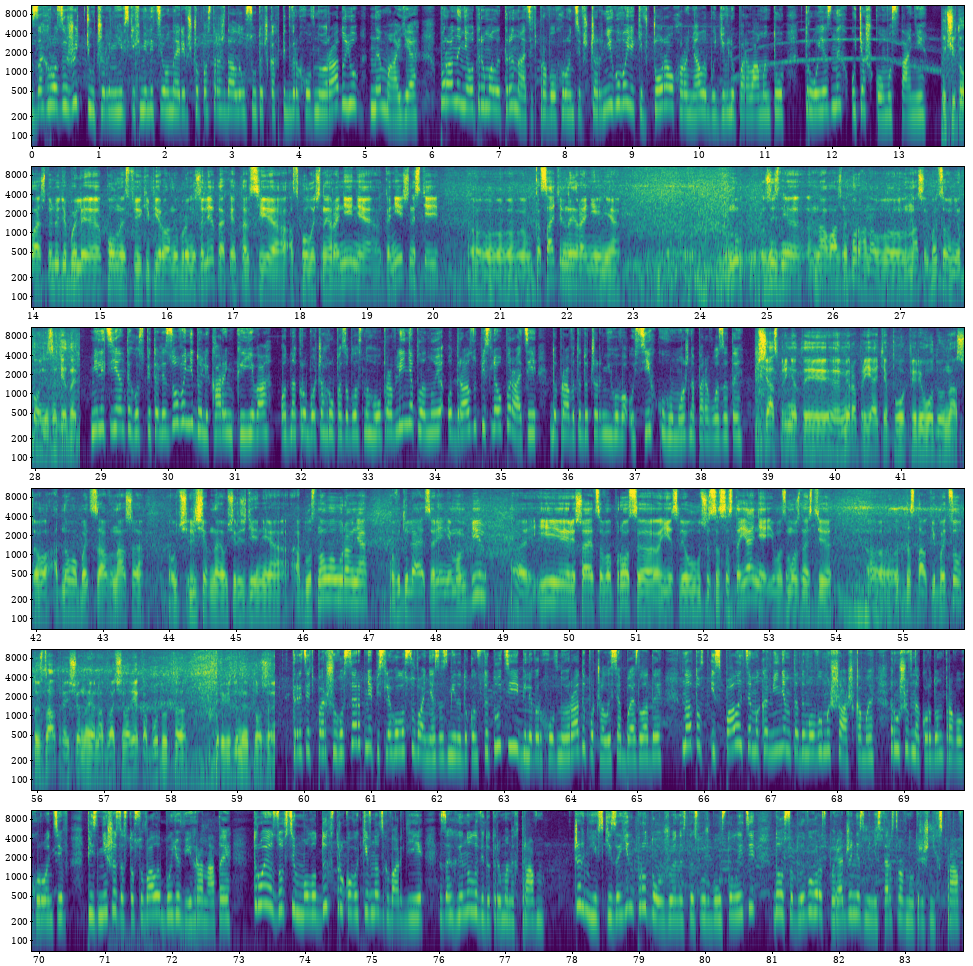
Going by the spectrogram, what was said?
Загрози життю чернігівських міліціонерів, що постраждали у сутичках під Верховною Радою, немає. Поранення отримали 13 правоохоронців з Чернігова, які вчора охороняли будівлю парламенту. Троє з них у тяжкому стані. Учитывая, что люди были полностью экипированы в бронежилетах, это все осколочные ранения конечностей, э, касательные ранения. Ну, жизненно важных органов э, наших бойцов ни у кого не задето. Міліціянти госпіталізовані до лікарень Києва. Однак робоча група з обласного управління планує одразу після операції доправити до Чернігова усіх, кого можна перевозити. Сейчас приняты мероприятия по переводу нашего одного бойца в наше уч- лечебное учреждение областного уровня. Выделяется реанимобиль э, и решается вопрос, э, если улучшится состояние и возможности э, доставки бойцов, то есть завтра еще, наверное, два человека будут э, переведены тоже. 31 серпня після голосування за зміни до Конституції біля Верховної Ради почалися безлади. Натовп із палицями, камінням та димовими шашками рушив на кордон правоохоронців. Пізніше застосували бойові гранати. Троє зовсім молодих строковиків Нацгвардії загинули від отриманих травм. Чернігівський загін продовжує нести службу у столиці до особливого розпорядження з Міністерства внутрішніх справ.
